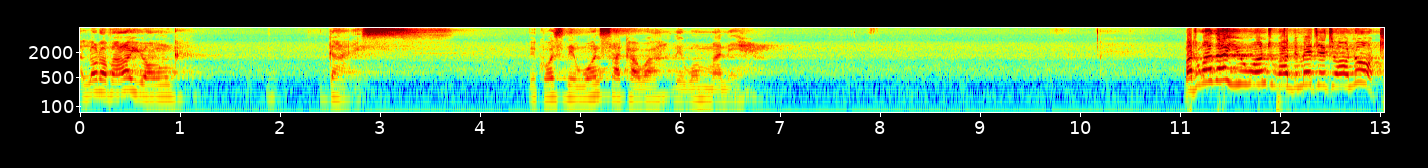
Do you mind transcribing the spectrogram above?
a lot of our young guys because they want sakawa, they want money. But whether you want to admit it or not,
